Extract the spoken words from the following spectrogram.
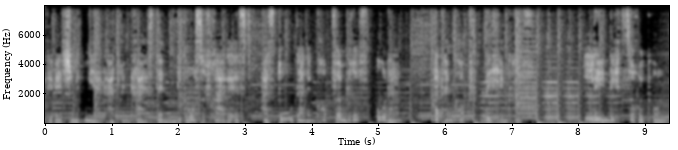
Motivation mit mir, Katrin Kreis. Denn die große Frage ist, hast du deinen Kopf im Griff oder hat dein Kopf dich im Griff? Lehn dich zurück und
